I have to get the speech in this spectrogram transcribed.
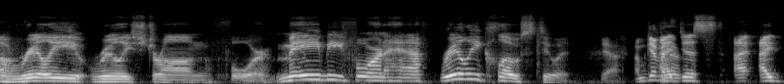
A really, really strong four, maybe four and a half, really close to it. Yeah, I'm giving I it. just, I, I,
